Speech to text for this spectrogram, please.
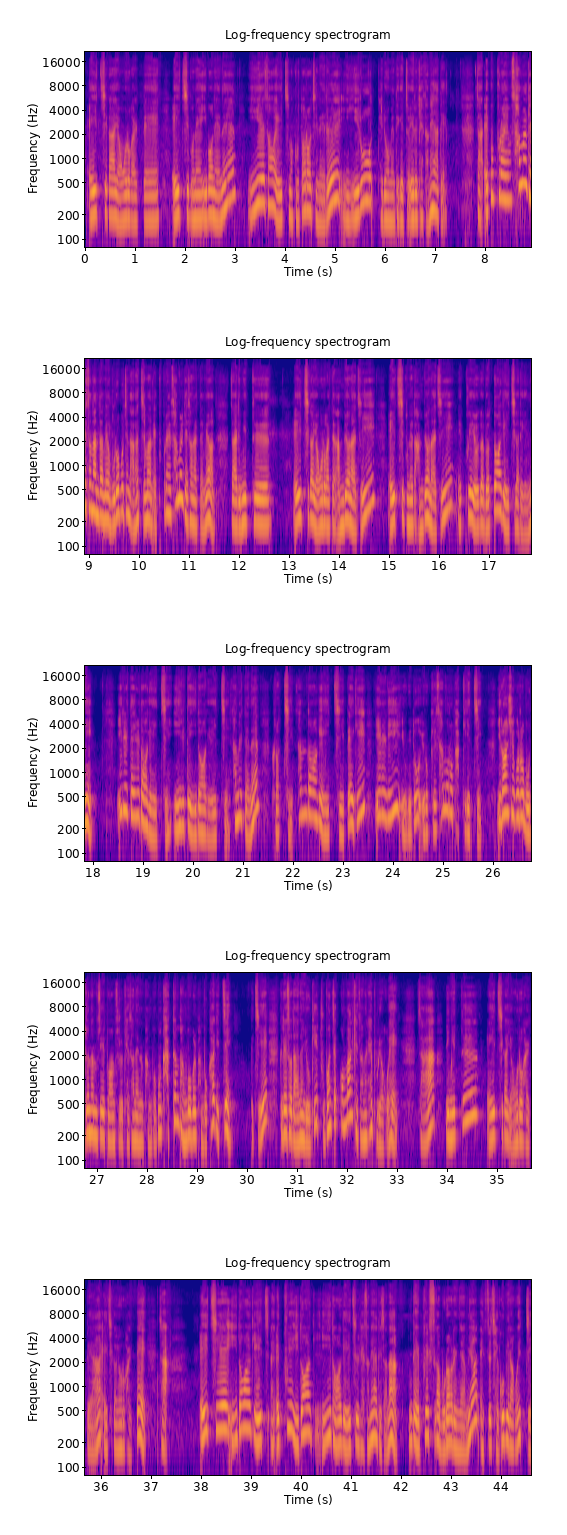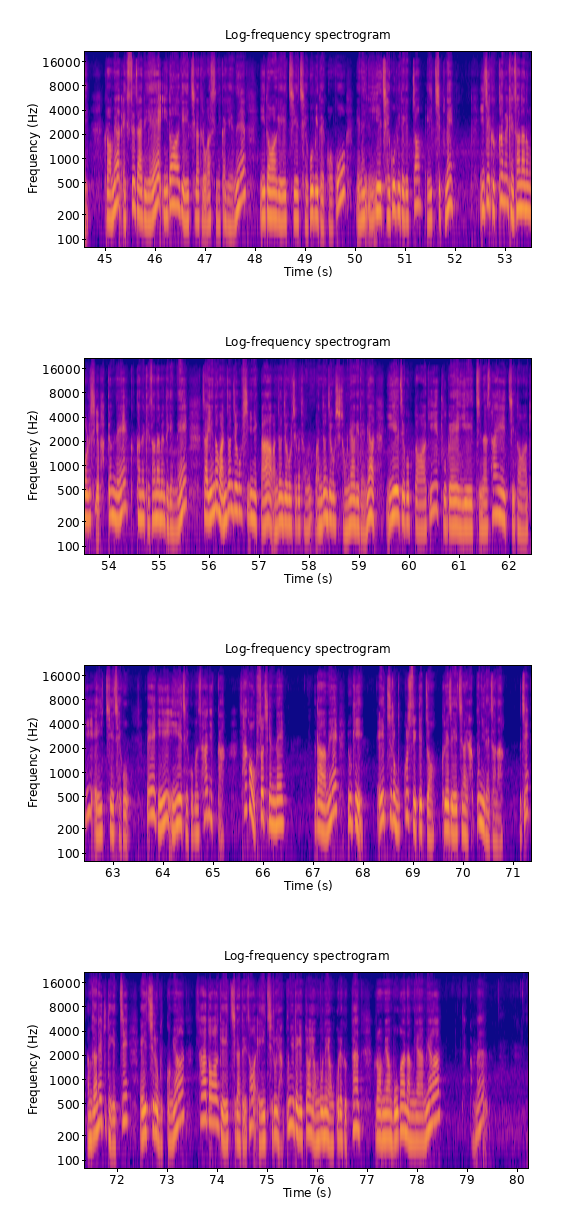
h가 0으로 갈 때 h분의 이번에는 2에서 h만큼 떨어진 애를 2로 데려오면 되겠죠. 얘를 계산해야 돼. 자, f'3을 계산한다면 물어보진 않았지만 f'3을 계산할 때면 자, 리미트 h가 0으로 갈 땐 안 변하지. h분해도 안 변하지. f의 여기가 몇 더하기 h가 되겠니? 1일 때 1 더하기 h, 2일 때 2 더하기 h, 3일 때는 그렇지. 3 더하기 h 빼기 1, 2 여기도 이렇게 3으로 바뀌겠지. 이런 식으로 모든 함수의 도함수를 계산하는 방법은 같은 방법을 반복하겠지. 그치? 그래서 나는 여기 두 번째 것만 계산을 해보려고 해. 자, 리미트 h가 0으로 갈 때야. h가 0으로 갈 때. 자, h의 2 더하기 h, f의 2 더하기 2 더하기 h를 계산해야 되잖아. 근데 fx가 뭐라 그랬냐면 x제곱이라고 했지. 그러면 x 자리에 2 더하기 h가 들어갔으니까 얘는 2 더하기 h의 제곱이 될 거고 얘는 2의 제곱이 되겠죠? h분의 이제 극한을 계산하는 걸로 식이 바뀌었네. 극한을 계산하면 되겠네. 자, 얘는 완전 제곱식이니까 완전 제곱식을 정, 완전 제곱식 정리하게 되면 2의 제곱 더하기 2배의 2h는 4h 더하기 h의 제곱 빼기 2의 제곱은 4니까 4가 없어지겠네. 그 다음에 여기 h로 묶을 수 있겠죠. 그래야지 h랑 약분이 되잖아. 그지? 암산해도 되겠지? h로 묶으면 4 더하기 h가 돼서 h로 약분이 되겠죠. 0분의 0꼴의 극한. 그러면 뭐가 남냐면 잠깐만.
